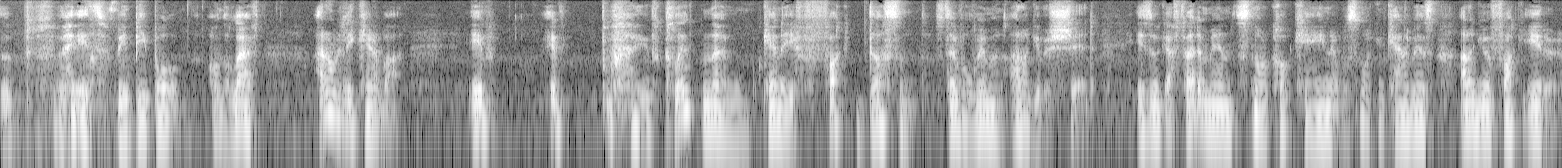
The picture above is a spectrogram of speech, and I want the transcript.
it's with people on the left, I don't really care about. If if if Clinton and Kennedy fucked dozens, several women, I don't give a shit. Is it a amphetamine, snort cocaine, or was smoking cannabis? I don't give a fuck either.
